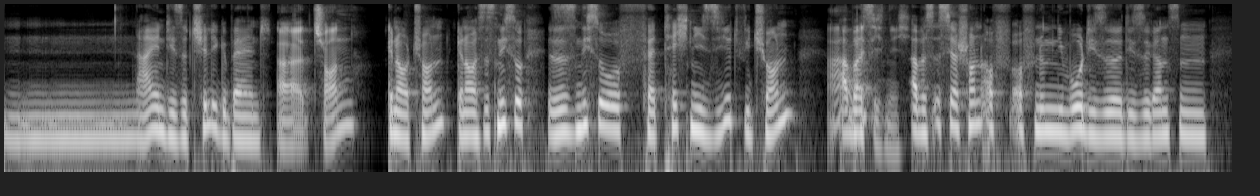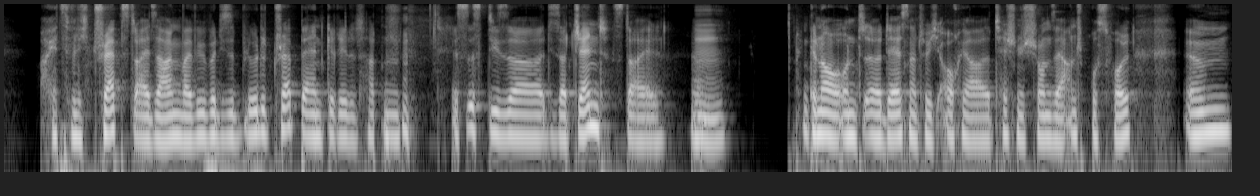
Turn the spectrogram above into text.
Nein, diese chillige Band. Äh, John? Genau, John. Genau, es ist nicht so, es ist nicht so vertechnisiert wie John, Ah, Aber weiß es- ich nicht. aber es ist ja schon auf, auf einem Niveau, diese, diese ganzen, oh, jetzt will ich Trap-Style sagen, weil wir über diese blöde Trap-Band geredet hatten. es ist dieser, dieser Gent-Style. Ja. Mhm. Genau, und äh, der ist natürlich auch ja technisch schon sehr anspruchsvoll. Ähm,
